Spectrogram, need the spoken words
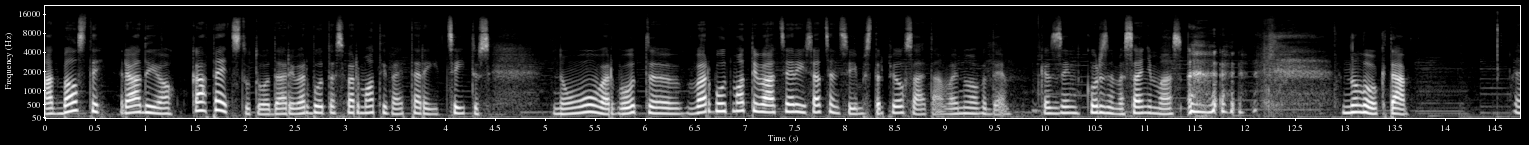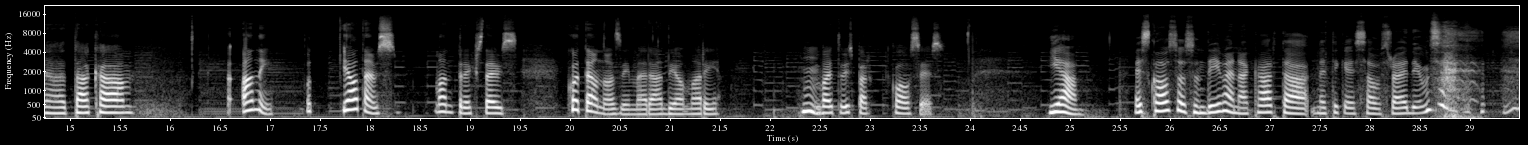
atbalsti radio, kāpēc tu to dari? Varbūt tas var motivēt arī citus. Nu, varbūt, eh, varbūt motivācija arī sacensības starp pilsētām vai novadiem, kas zina, kur zeme saņemās. nu, lūk, tā. Eh, Tā kā, Anī, jautājums man priekš tevis, ko tev nozīmē radio Marija? Hmm. Vai tu vispār klausies? Jā, es klausos un dīvainā kārtā ne tikai savus raidījumus.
